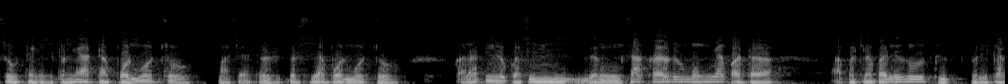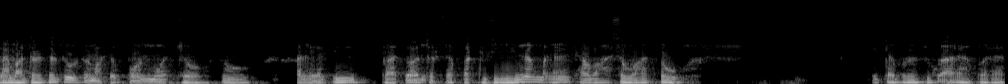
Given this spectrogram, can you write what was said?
syuting sebenarnya ada pohon mojo. Masih ada tersisa pohon mojo. Karena di lokasi yang sakral itu umumnya pada abad 8 itu diberi tanaman tertentu termasuk pohon mojo tuh sekali lagi batuan tersebar di sini namanya sawah sewatu kita menuju ke arah barat.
